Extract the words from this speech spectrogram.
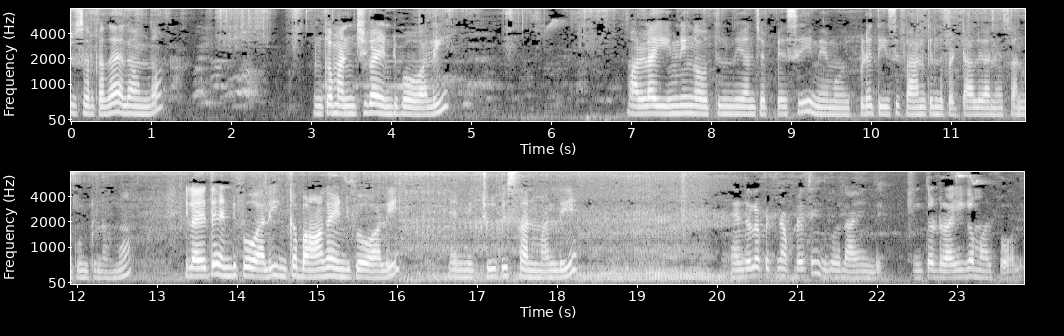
చూసారు కదా ఎలా ఉందో? ఇంకా మంచిగా ఎండిపోవాలి. మళ్ళీ ఈవినింగ్ అవుతుంది అని చెప్పేసి మేము ఇప్పుడే తీసి ఫ్యాన్ కింద పెట్టాలి అనేసి అనుకుంటున్నాము. ఇలా అయితే ఎండిపోవాలి ఇంకా బాగా ఎండిపోవాలి. నేను మీకు చూపిస్తాను మళ్ళీ. ఎండలో పెట్టినప్పుడైతే ఇంకో ఇలా అయింది. ఇంత డ్రైగా మారిపోవాలి.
